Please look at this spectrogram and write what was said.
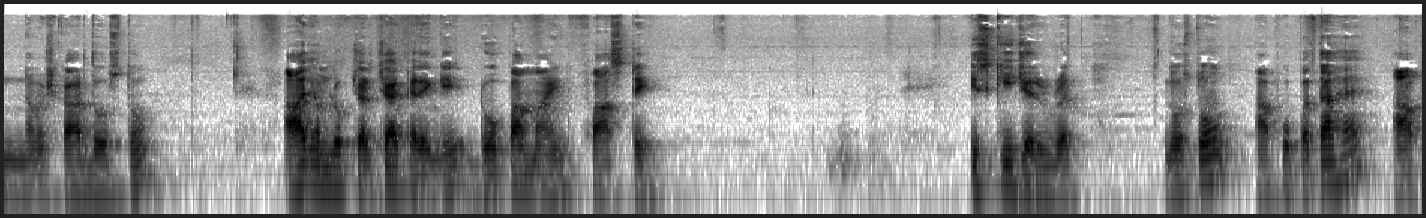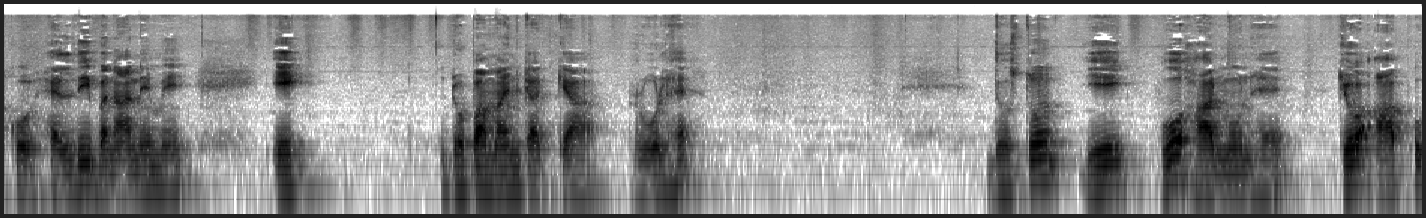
नमस्कार दोस्तों। आज हम लोग चर्चा करेंगे डोपामाइन फास्टिंग इसकी ज़रूरत। दोस्तों, आपको पता है, आपको हेल्दी बनाने में एक डोपामाइन का क्या रोल है? दोस्तों, ये वो हार्मोन है जो आपको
